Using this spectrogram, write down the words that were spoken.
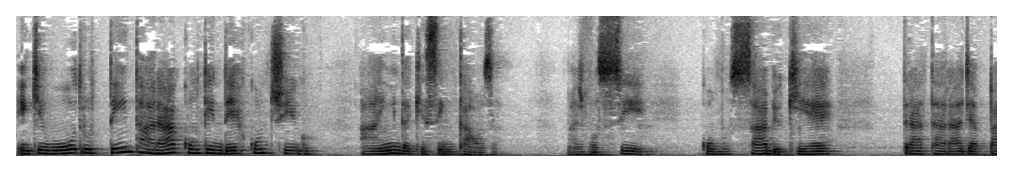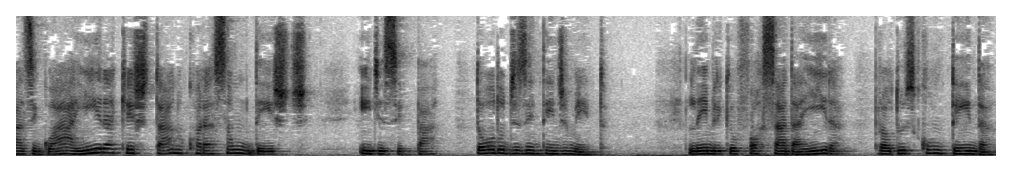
em que o outro tentará contender contigo, ainda que sem causa. Mas você, como sabe o que é, tratará de apaziguar a ira que está no coração deste e dissipar todo o desentendimento. Lembre que o forçar da ira produz contenda,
